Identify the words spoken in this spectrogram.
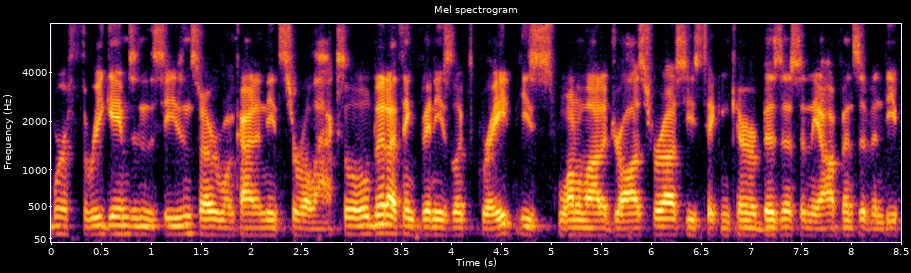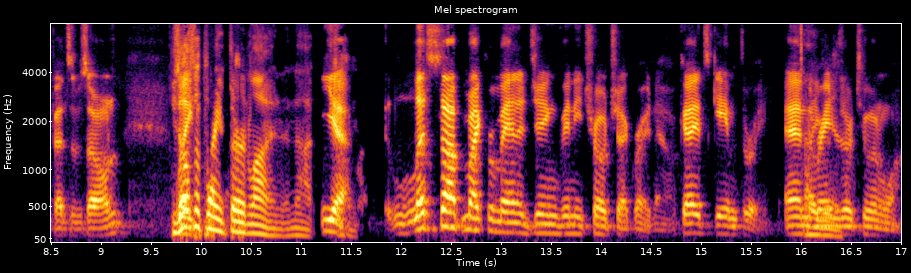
we're three games into the season, so everyone kind of needs to relax a little bit. I think Vinny's looked great. He's won a lot of draws for us. He's taking care of business in the offensive and defensive zone. He's like- also playing third line and not. Yeah. second. Let's stop micromanaging Vinny Trocheck right now. Okay, it's game three, and the. Rangers are two and one.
